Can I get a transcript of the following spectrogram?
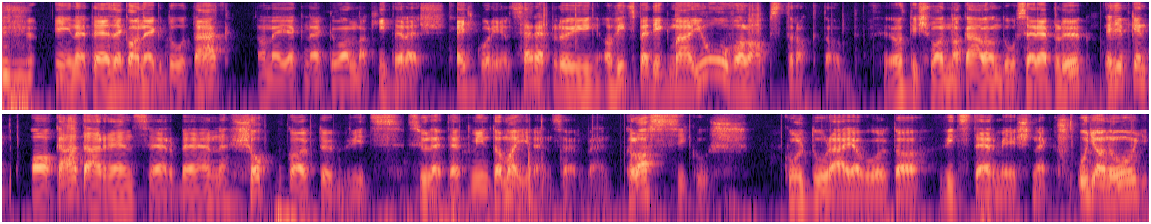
énete. Ezek anekdóták, amelyeknek vannak hiteles, egykor élt szereplői, a vicc pedig már jóval absztraktabb ott is vannak állandó szereplők. Egyébként a Kádár rendszerben sokkal több vicc született, mint a mai rendszerben. Klasszikus kultúrája volt a vicctermésnek. Ugyanúgy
